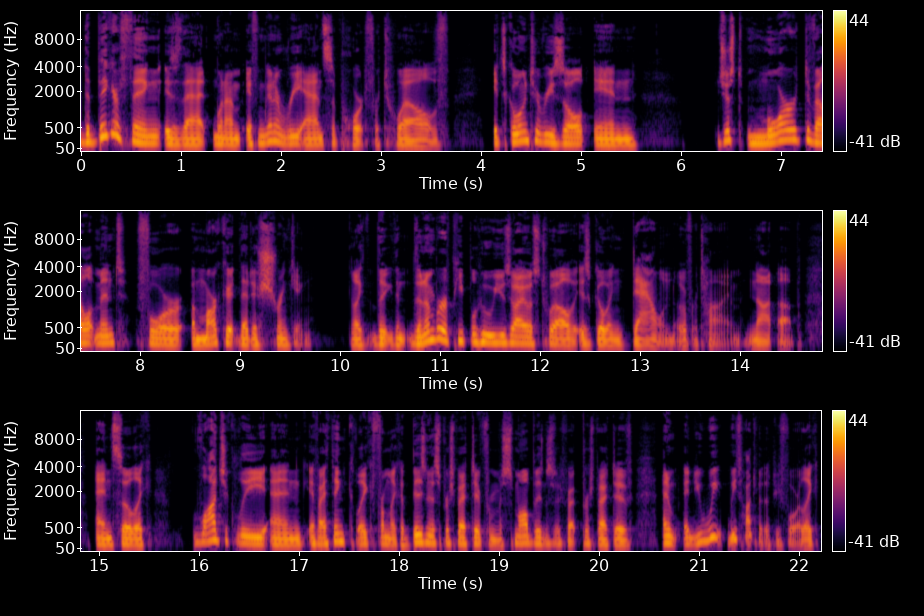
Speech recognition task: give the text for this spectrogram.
the bigger thing is that when I'm if I'm going to re-add support for 12, it's going to result in just more development for a market that is shrinking. Like the, the, number of people who use iOS 12 is going down over time, not up. And so like logically and if i think like from like a business perspective from a small business perspective and, and you, we, we talked about this before like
